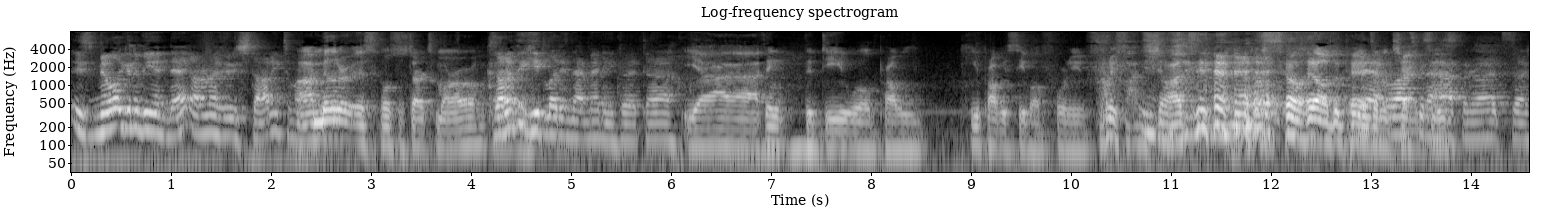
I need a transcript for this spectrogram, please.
is Miller going to be in net? I don't know who's starting tomorrow. uh, Miller is supposed to start tomorrow. because I don't think he'd let in that many. But uh, Yeah, I think the D will probably he'll probably see about 40 45 shots. so it all depends yeah, on the well, that's chances. going to happen, right? So,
